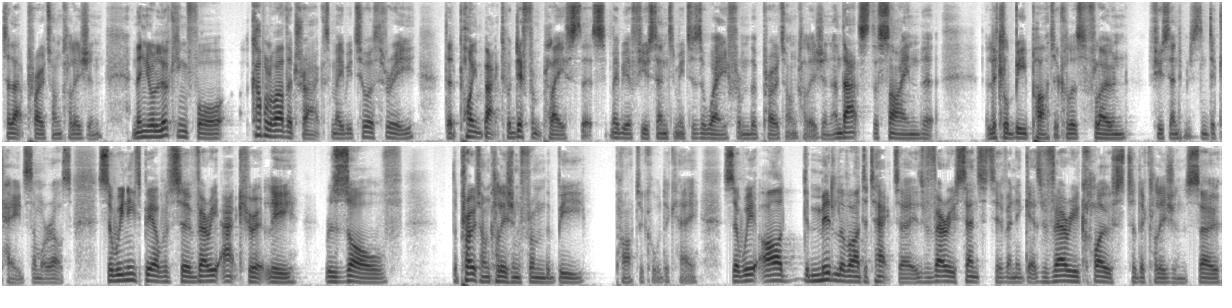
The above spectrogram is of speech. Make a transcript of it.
to that proton collision. And then you're looking for a couple of other tracks, maybe two or three, that point back to a different place that's maybe a few centimeters away from the proton collision. And that's the sign that a little B particle has flown a few centimeters and decayed somewhere else. So we need to be able to very accurately resolve the proton collision from the B particle decay. So we are the middle of our detector is very sensitive and it gets very close to the collision. So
